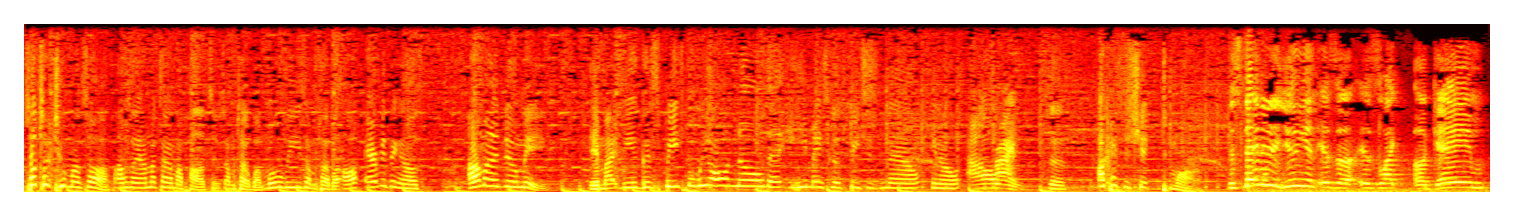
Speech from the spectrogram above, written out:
So I took two months off. I was like, I'm not talking about politics. I'm talking about movies. I'm talking about all, everything else. I'm going to do me. It might be a good speech, but we all know that he makes good speeches now. You know, I'll Right. the I'll catch the shit tomorrow. The State of the Union is a is like a game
